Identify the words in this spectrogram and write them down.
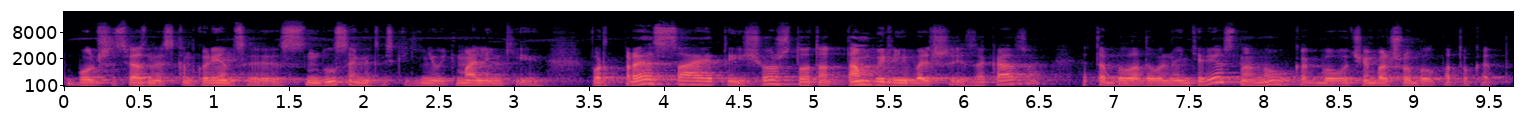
больше связаны с конкуренцией с индусами, то есть какие-нибудь маленькие WordPress сайты, еще что-то. Там были и большие заказы, это было довольно интересно, но как бы очень большой был поток от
